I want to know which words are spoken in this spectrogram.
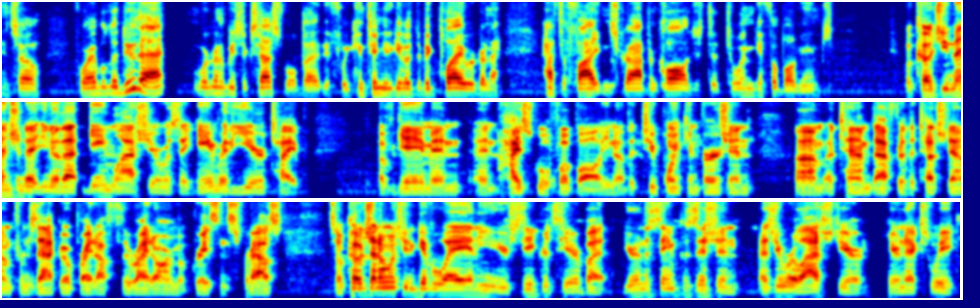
And so if we're able to do that, we're going to be successful. But if we continue to give up the big play, we're going to have to fight and scrap and claw just to, to win football games. Well, coach, you mentioned it. You know that game last year was a game of the year type of game in in high school football. You know the two point conversion um, attempt after the touchdown from Zach Ope right off the right arm of Grayson Sprouse. So, coach, I don't want you to give away any of your secrets here, but you're in the same position as you were last year here next week.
